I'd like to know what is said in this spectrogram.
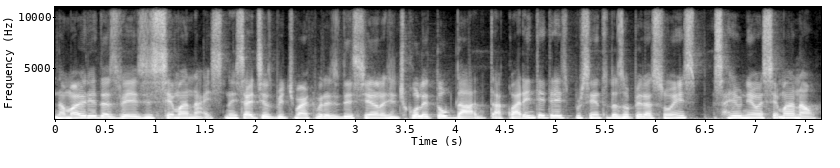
na maioria das vezes semanais. Na Insight Sales Benchmark Brasil desse ano, a gente coletou o dado, tá? 43% das operações, essa reunião é semanal.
